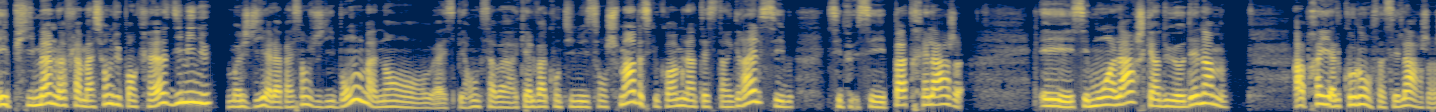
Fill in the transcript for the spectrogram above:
et puis même l'inflammation du pancréas diminue. Moi, je dis à la patiente, je dis bon, maintenant, bah, espérons que ça va, qu'elle va continuer son chemin, parce que quand même l'intestin grêle, c'est c'est pas très large, et c'est moins large qu'un duodénum. Après, il y a le côlon, ça c'est large.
